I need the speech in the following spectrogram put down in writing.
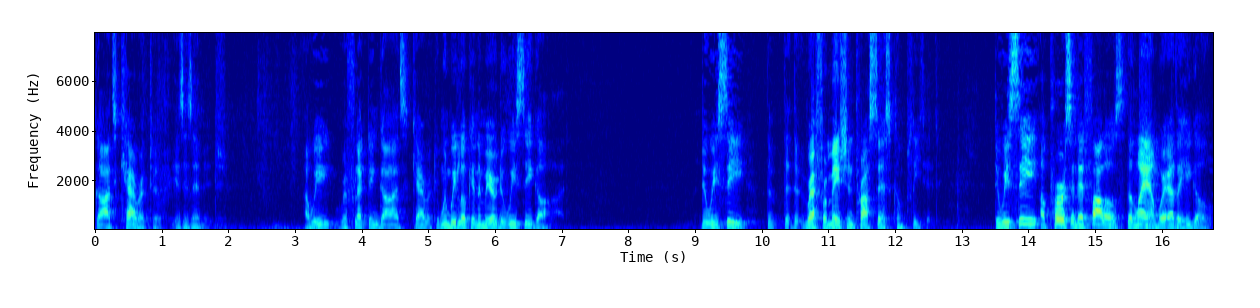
God's character is his image. Are we reflecting God's character? When we look in the mirror, do we see God? Do we see the, the, the, Reformation process completed? Do we see a person that follows the Lamb wherever he goes?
